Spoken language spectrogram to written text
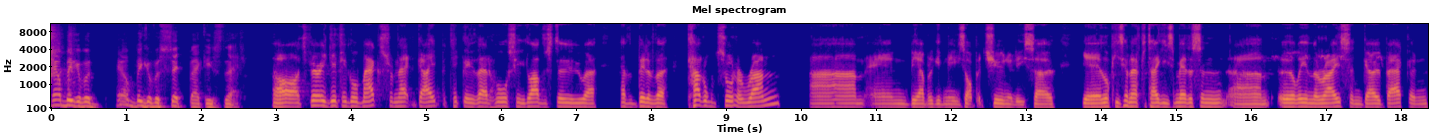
How big of a how big of a setback is that? Oh, it's very difficult, Max, from that gate, particularly that horse. He loves to uh, have a bit of a cuddled sort of run um, and be able to give him his opportunity. So yeah, look, he's going to have to take his medicine um, early in the race and go back and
